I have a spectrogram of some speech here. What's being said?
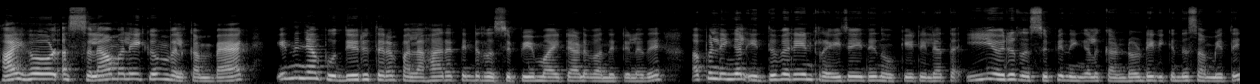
ഹായ് ഹോൾ അസ്സലാം വലൈക്കും വെൽക്കം ബാക്ക് ഇന്ന് ഞാൻ പുതിയൊരു തരം പലഹാരത്തിന്റെ റെസിപ്പിയുമായിട്ടാണ് വന്നിട്ടുള്ളത്. അപ്പോൾ നിങ്ങൾ ഇതുവരെയും ട്രൈ ചെയ്ത് നോക്കിയിട്ടില്ലാത്ത ഈ ഒരു റെസിപ്പി നിങ്ങൾ കണ്ടുകൊണ്ടിരിക്കുന്ന സമയത്ത്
